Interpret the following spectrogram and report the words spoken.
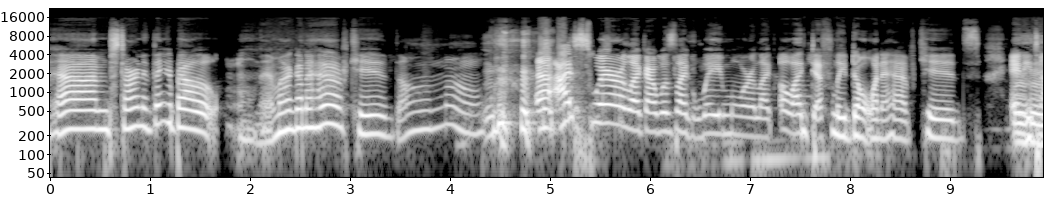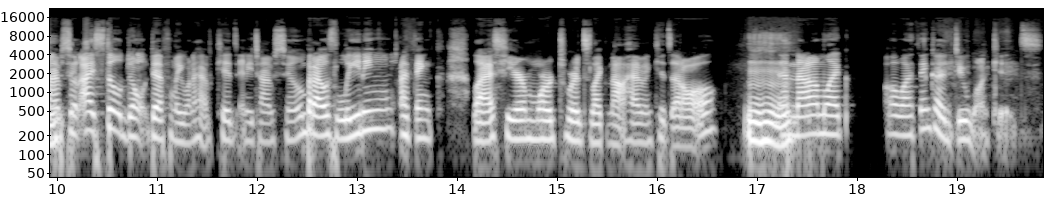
Yeah, I'm starting to think about am I gonna have kids? I don't know. I swear, like I was like way more like, oh, I definitely don't want to have kids anytime soon. I still don't definitely want to have kids anytime soon, but I was leading, I think, last year more towards like not having kids at all, Mhm. and now I'm like, oh, I think I do want kids.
